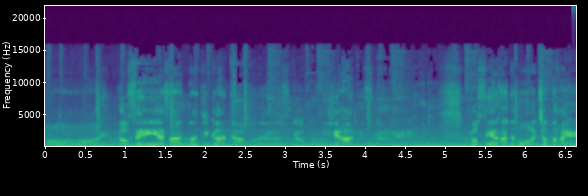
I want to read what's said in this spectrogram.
もう路線屋さんの時間ではございますがもう2時半ですからね。路線屋さんってもうちょっと早い。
